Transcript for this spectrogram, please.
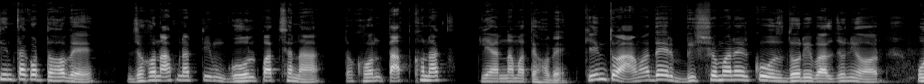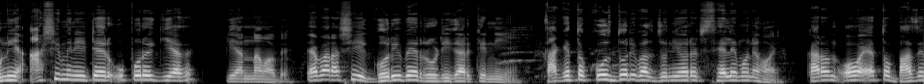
চিন্তা করতে হবে, যখন আপনার টিম গোল পাচ্ছে না, তখন তাৎক্ষণাৎ প্লেয়ার নামাতে হবে। কিন্তু আমাদের বিশ্বমানের কোচ দরিবাল জুনিয়র, উনি আশি মিনিটের উপরে গিয়ে প্লেয়ার নামাবে। এবার আসি গরিবের রোডিগারকে নিয়ে। তাকে তো কোচ দরিবাল জুনিয়রের ছেলে মনে হয়, কারণ ও এত বাজে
